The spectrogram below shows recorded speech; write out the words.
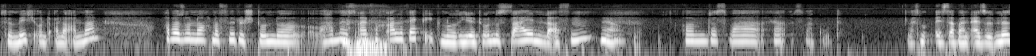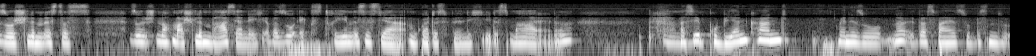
für mich und alle anderen. Aber so nach einer Viertelstunde haben wir es einfach alle wegignoriert und es sein lassen. Ja. Und das war, ja, es war gut. Das ist aber, also, ne, so schlimm ist das, so nochmal schlimm war es ja nicht, aber so extrem ist es ja, um Gottes Willen, nicht jedes Mal, ne? Was ihr probieren könnt, wenn ihr so, ne, das war jetzt so ein bisschen so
